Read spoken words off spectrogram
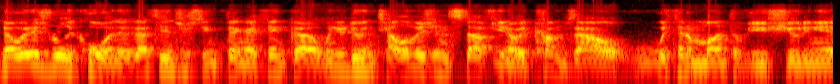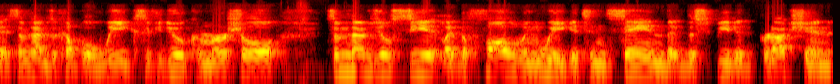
no, it is really cool, and that's the interesting thing. I think uh, when you're doing television stuff, you know, it comes out within a month of you shooting it. Sometimes a couple of weeks. If you do a commercial, sometimes you'll see it like the following week. It's insane the, the speed of production.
